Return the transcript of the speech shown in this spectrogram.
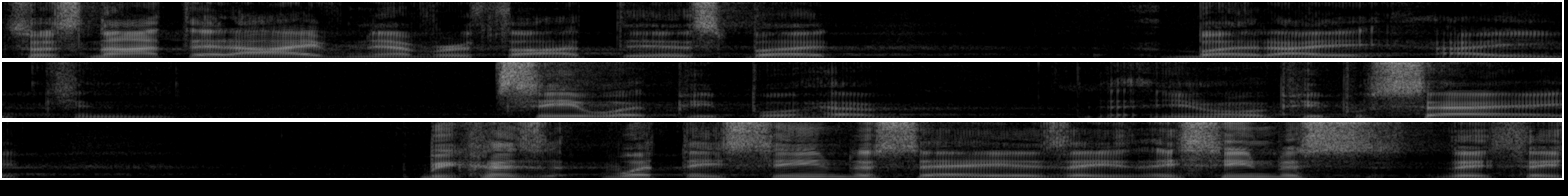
So it's not that I've never thought this, but, but I, I can see what people have, you know, what people say. Because what they seem to say is they, they, seem, to, they, they,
